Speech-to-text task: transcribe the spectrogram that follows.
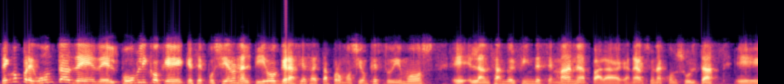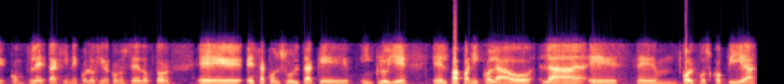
tengo preguntas de, del público que, que se pusieron al tiro gracias a esta promoción que estuvimos eh, lanzando el fin de semana para ganarse una consulta eh, completa ginecológica con usted, doctor. Eh, esta consulta que incluye el Papa Nicolau, la este, colposcopía,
